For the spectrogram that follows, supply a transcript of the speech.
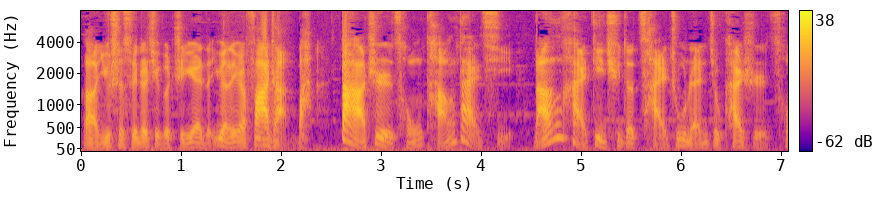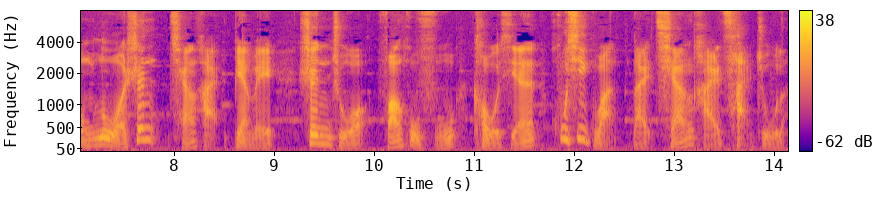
啊，于是随着这个职业的越来越发展吧，大致从唐代起，南海地区的采珠人就开始从裸身潜海变为身着防护服、口衔呼吸管来潜海采珠了。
